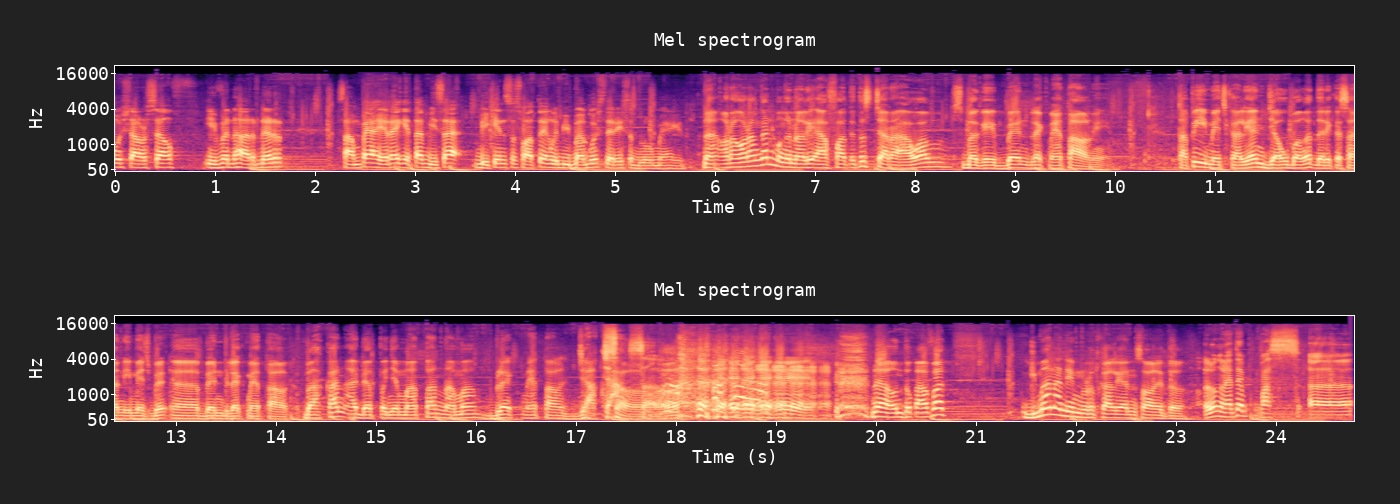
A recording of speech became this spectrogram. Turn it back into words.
push ourselves even harder sampai akhirnya kita bisa bikin sesuatu yang lebih bagus dari sebelumnya gitu. Nah, orang-orang kan mengenali Avat itu secara awam sebagai band black metal nih. Tapi image kalian jauh banget dari kesan image eh, band black metal. Bahkan ada penyematan nama black metal Jaksel. Jaksel. nah, untuk Avat gimana nih menurut kalian soal itu? Lu ngeliatnya pas eh,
